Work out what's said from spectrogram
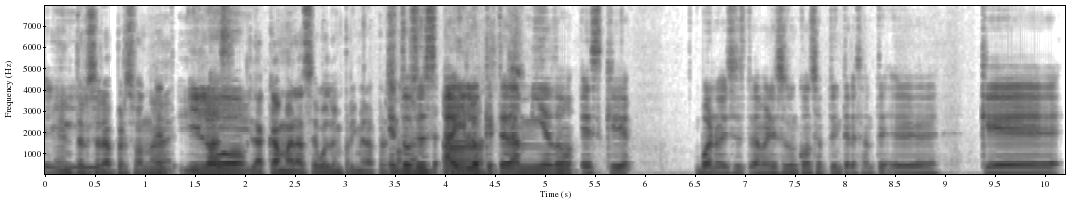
y... En tercera persona y, y luego- y la cámara se vuelve en primera persona. Entonces ahí Ah. lo que te da miedo es que, bueno, ese es, también ese es un concepto interesante, eh, que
